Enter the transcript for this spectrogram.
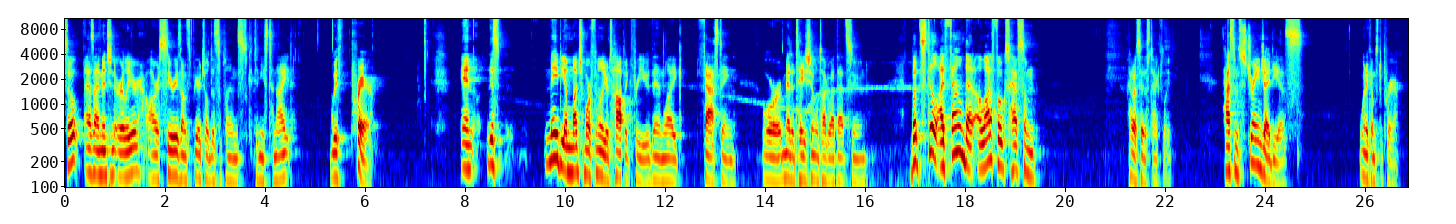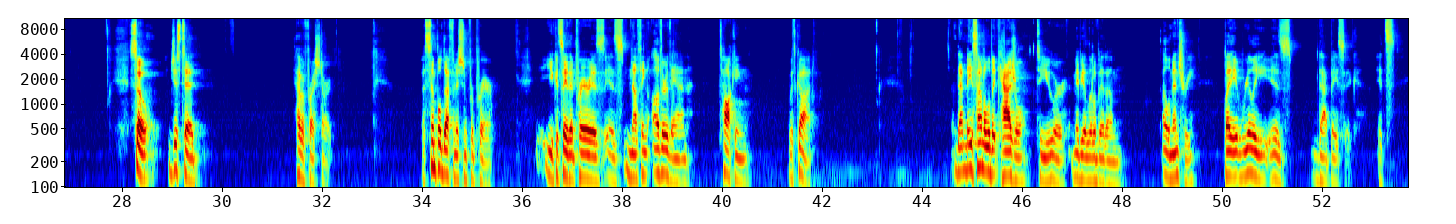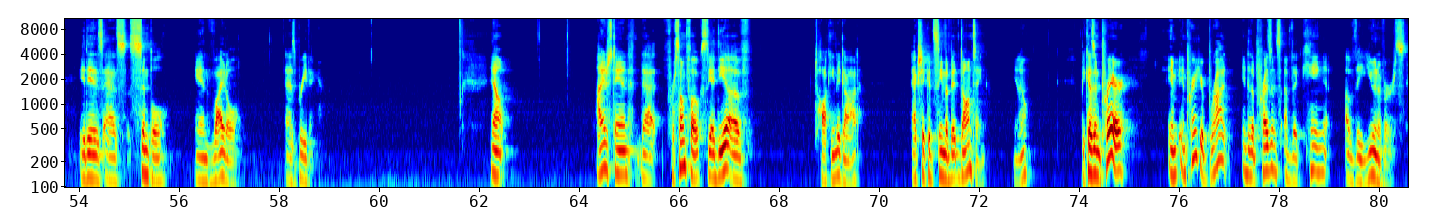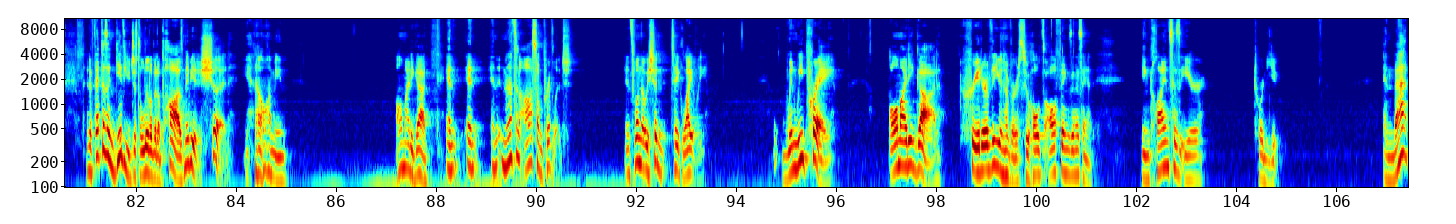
So, as I mentioned earlier, our series on spiritual disciplines continues tonight with prayer. And this may be a much more familiar topic for you than like fasting or meditation. We'll talk about that soon. But still, I've found that a lot of folks have some, how do I say this tactfully? Have some strange ideas when it comes to prayer. So, just to have a fresh start. A simple definition for prayer. You could say that prayer is, is nothing other than talking with God. That may sound a little bit casual to you, or maybe a little bit um, elementary, but it really is that basic. It's, it is as simple and vital as breathing. Now, I understand that for some folks, the idea of talking to God actually could seem a bit daunting, you know? Because in prayer, in, in prayer, you're brought into the presence of the King of the universe. And if that doesn't give you just a little bit of pause, maybe it should, you know? I mean, Almighty God. And, and, and that's an awesome privilege. And it's one that we shouldn't take lightly. When we pray, Almighty God, creator of the universe, who holds all things in his hand, inclines his ear toward you. And that,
